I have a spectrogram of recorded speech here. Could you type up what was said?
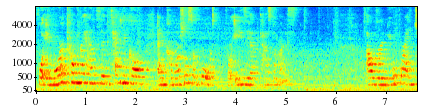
for a more comprehensive technical and commercial support for Asian customers. Our new branch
